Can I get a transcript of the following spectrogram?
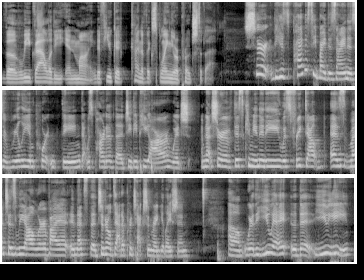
the legality in mind. If you could kind of explain your approach to that. Sure, because privacy by design is a really important thing that was part of the GDPR, which I'm not sure if this community was freaked out as much as we all were by it, and that's the General Data Protection Regulation, um, where the UA, the UE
